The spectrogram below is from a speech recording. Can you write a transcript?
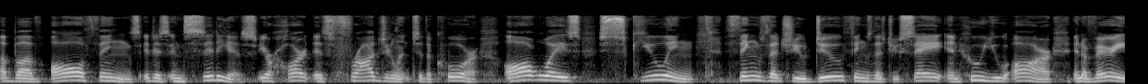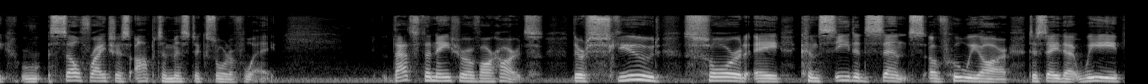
above all things. It is insidious. Your heart is fraudulent to the core, always skewing things that you do, things that you say, and who you are in a very self righteous, optimistic sort of way. That's the nature of our hearts. They're skewed toward a conceited sense of who we are to say that we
